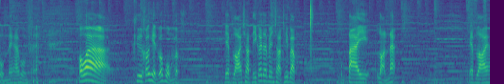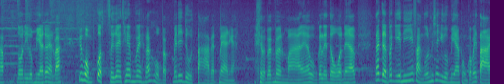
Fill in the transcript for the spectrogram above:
ผมนะครับผม เพราะว่าคือเขาเห็นว่าผมแบบเรียบร้อยช็อตนี้ก็จะเป็นช็อตที่แบบผมตายหลอนนะเรียบร้อยครับ โดนอีลูเมียด้วยเห็นปะคือผมกดซื้อไอเทมเว้ยแล้วผมแบบไม่ได้ดูตาแบทแมนไง แล้วแบทแมนมานะครับผมก็เลยโดนนะครับ ถ้าเกิดเมื่อกี้นี้ฝั่งนู้นไม่ใช่อิลูเมียผมก็ไม่ตาย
